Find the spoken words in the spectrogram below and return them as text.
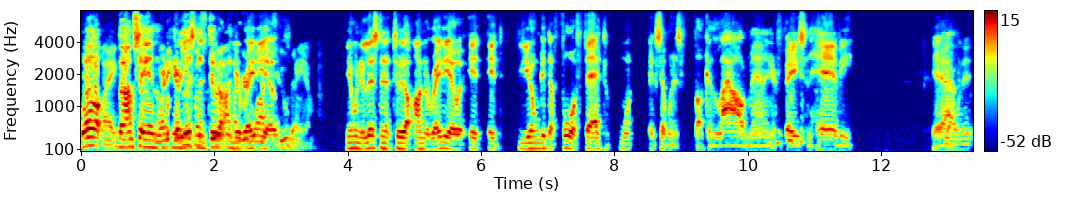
Well, Like, but I'm saying when you're you listening to it on your radio, you know, when you're listening to it on the radio, it it you don't get the full effect when, except when it's fucking loud, man, in your face and heavy. Yeah, Yeah. when it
